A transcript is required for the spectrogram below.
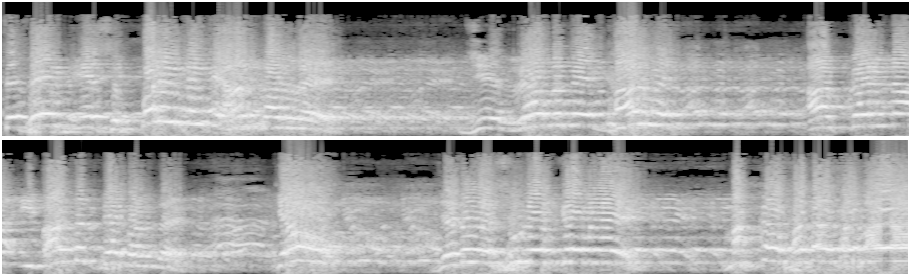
تے پھر اس پڑی میں دھیان کر لے۔ جی رب نے گھر میں آ کرنا عبادت پہ بنتا ہے۔ کیوں؟ جب رسول اکرم نے مکہ فتح فرمایا۔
